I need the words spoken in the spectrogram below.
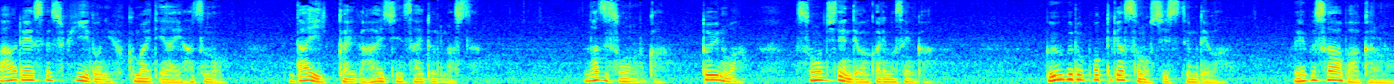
RSS フィードに含まれていないはずの第1回が配信されておりました。なぜそうなのか？というのはその時点で分かりませんが Google ポッドキャストのシステムでは Web サーバーからの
